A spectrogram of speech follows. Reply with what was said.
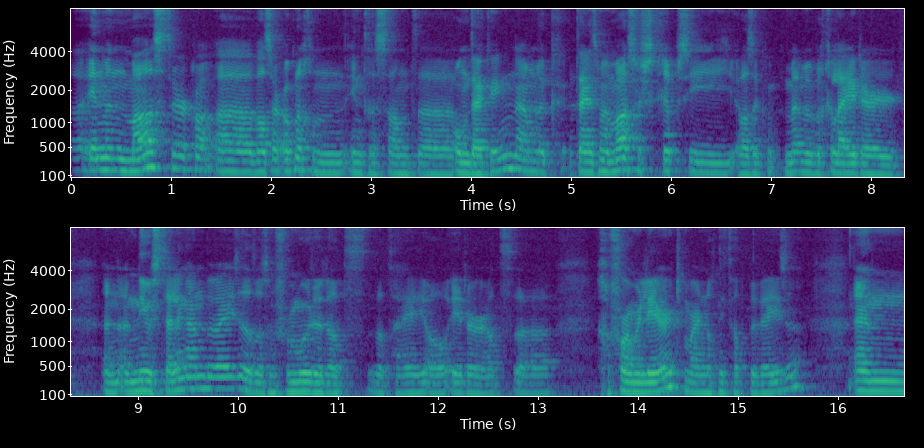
Eh, in mijn master uh, was er ook nog een interessante uh, ontdekking. Namelijk tijdens mijn masterscriptie was ik met mijn begeleider een, een nieuwe stelling aan het bewijzen. Dat was een vermoeden dat, dat hij al eerder had geformuleerd, maar nog niet had bewezen. En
